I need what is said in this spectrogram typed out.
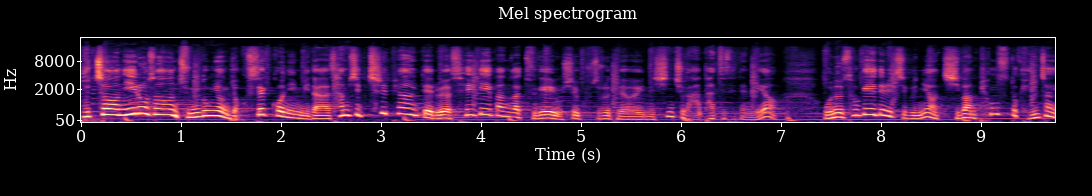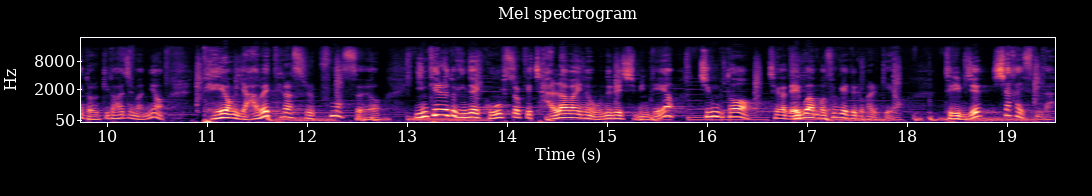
부천 1호선 중동역 역세권입니다. 37평대로요. 3개의 방과 2개의 욕실 구조로 되어 있는 신축 아파트 세대인데요. 오늘 소개해드릴 집은요. 집안 평수도 굉장히 넓기도 하지만요. 대형 야외 테라스를 품었어요. 인테리어도 굉장히 고급스럽게 잘 나와 있는 오늘의 집인데요. 지금부터 제가 내부 한번 소개해드리도록 할게요. 드림즈 시작하겠습니다.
